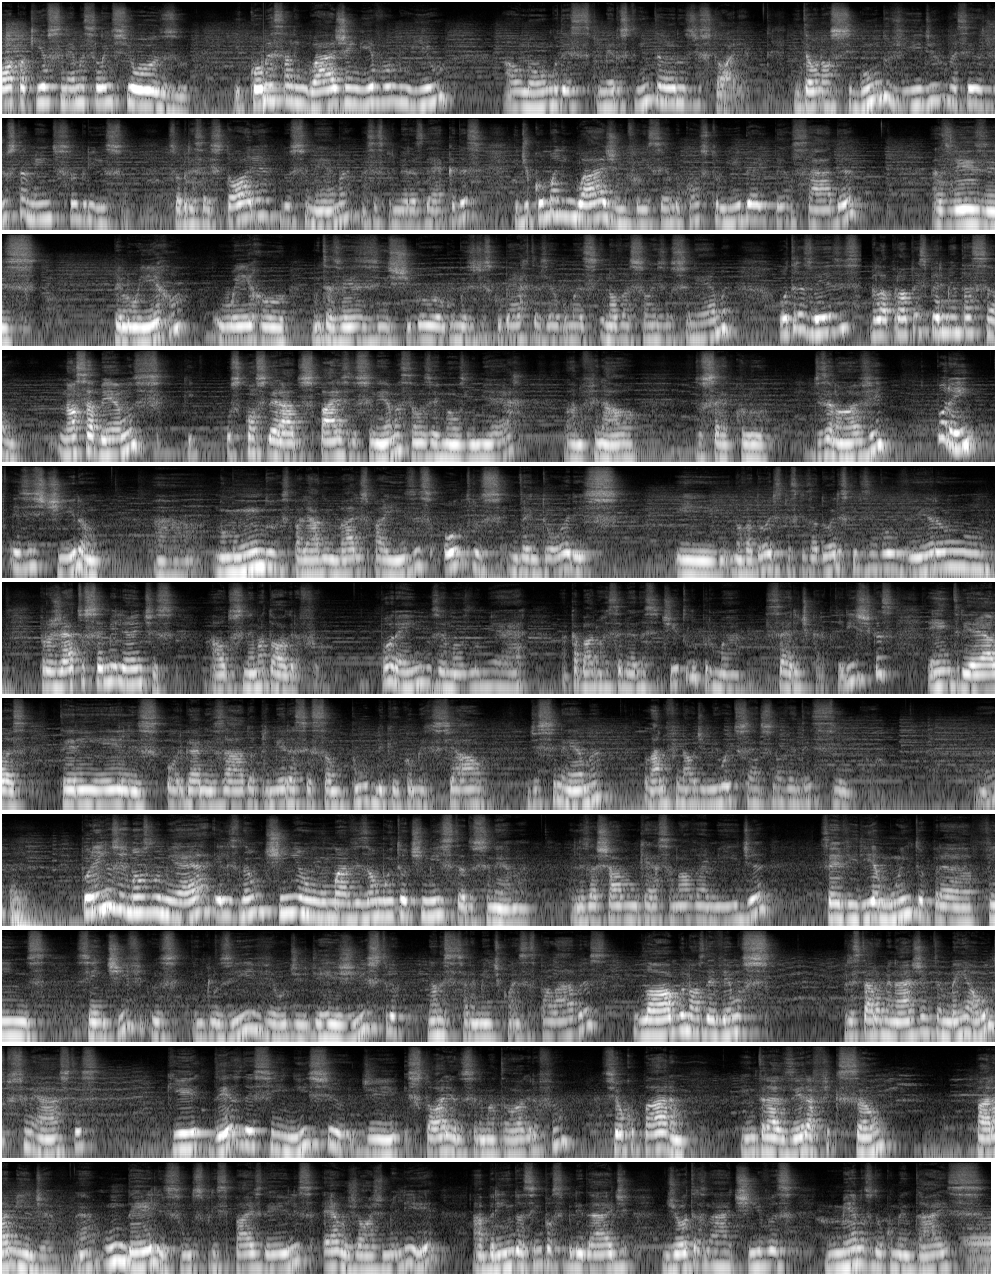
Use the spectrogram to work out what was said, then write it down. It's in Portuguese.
foco aqui é o cinema silencioso e como essa linguagem evoluiu ao longo desses primeiros 30 anos de história. Então, o nosso segundo vídeo vai ser justamente sobre isso, sobre essa história do cinema nessas primeiras décadas e de como a linguagem foi sendo construída e pensada, às vezes pelo erro. O erro muitas vezes instigou algumas descobertas e algumas inovações no cinema, outras vezes pela própria experimentação. Nós sabemos que os considerados pais do cinema são os irmãos Lumière, lá no final do século XIX, porém existiram ah, no mundo, espalhado em vários países, outros inventores e inovadores, pesquisadores que desenvolveram projetos semelhantes ao do cinematógrafo. Porém, os irmãos Lumière acabaram recebendo esse título por uma série de características, entre elas terem eles organizado a primeira sessão pública e comercial de cinema lá no final de 1895. Né? Porém, os irmãos Lumière eles não tinham uma visão muito otimista do cinema. Eles achavam que essa nova mídia serviria muito para fins científicos, inclusive, ou de, de registro, não necessariamente com essas palavras. Logo, nós devemos prestar homenagem também a outros cineastas que, desde esse início de história do cinematógrafo, se ocuparam em trazer a ficção para a mídia. Né? Um deles, um dos principais deles, é o Georges Méliès, abrindo assim possibilidade de outras narrativas menos documentais.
